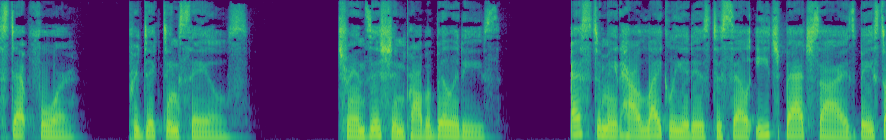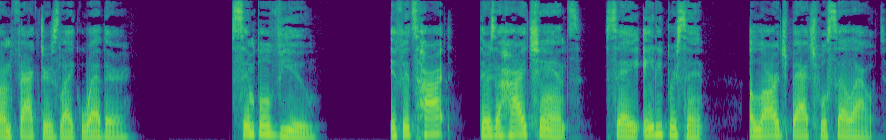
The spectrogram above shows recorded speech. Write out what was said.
Step 4. Predicting sales. Transition probabilities. Estimate how likely it is to sell each batch size based on factors like weather. Simple view. If it's hot, there's a high chance, say 80%, a large batch will sell out.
